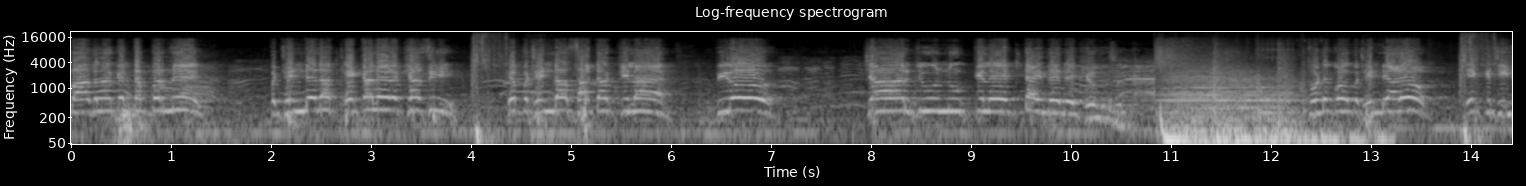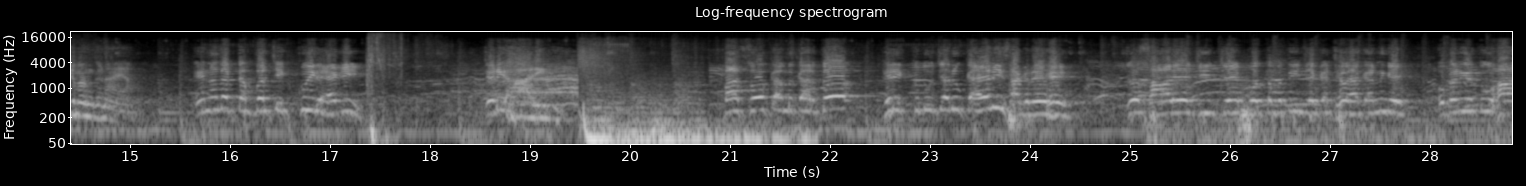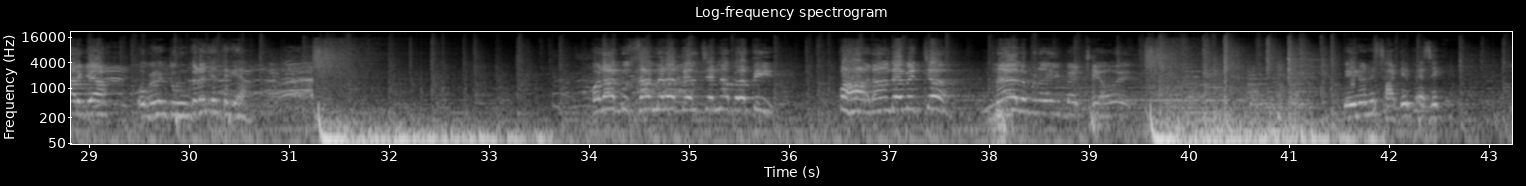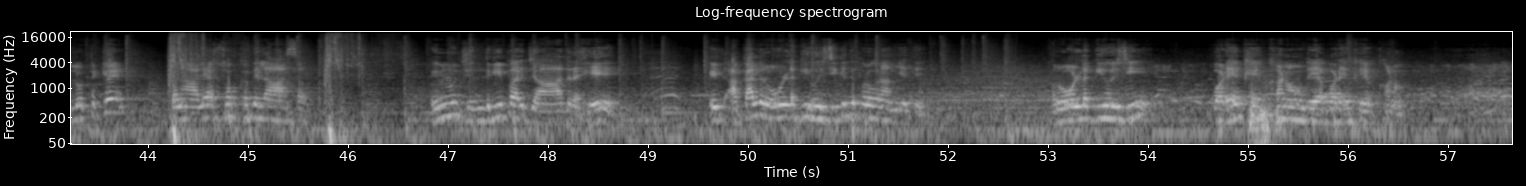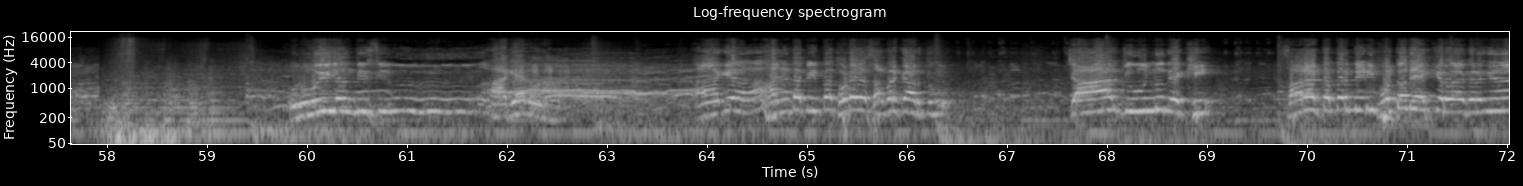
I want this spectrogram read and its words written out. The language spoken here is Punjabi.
ਬਾਦਲਾਂ ਕੇ ਟੱਬਰ ਨੇ ਬਠਿੰਡੇ ਦਾ ਠੇਕਾ ਲੈ ਰੱਖਿਆ ਸੀ ਕਿ ਬਠਿੰਡਾ ਸਾਡਾ ਕਿਲਾ ਹੈ। ਵੀਰੋ 4 ਜੂਨ ਨੂੰ ਕਿਲੇ ਢਾਈਂਦੇ ਦੇਖਿਓ ਤੁਸੀਂ। ਤੁਹਾਡੇ ਕੋਲ ਬਠਿੰਡੇ ਵਾਲਿਓ, ਇੱਕ ਚੀਜ਼ ਮੰਗਣ ਆਇਆ। ਇਹਨਾਂ ਦੇ ਟੱਬਰ 'ਚ ਇੱਕੋ ਹੀ ਰਹਿ ਗਈ, ਜਿਹੜੀ ਹਾਰੀ ਬਸ ਉਹ ਕੰਮ ਕਰ ਦੋ, ਫਿਰ ਇੱਕ ਦੂਜੇ ਨੂੰ ਕਹਿ ਨਹੀਂ ਸਕਦੇ ਇਹ, ਜੋ ਸਾਲੇ ਜੀਜੇ, ਪੁੱਤ ਭਤੀਜੇ ਇਕੱਠੇ ਹੋਇਆ ਕਰਨਗੇ। ਉਹ ਕਹਿਣਗੇ ਤੂੰ ਹਾਰ ਗਿਆ। ਉਹ ਕਹਿੰਦੇ ਤੂੰ ਕਿਹੜਾ ਜਿੱਤ ਗਿਆ? ਬੜਾ ਗੁੱਸਾ ਮੇਰੇ ਦਿਲ 'ਚ ਇਹਨਾਂ ਪ੍ਰਤੀ। ਪਹਾੜਾਂ ਦੇ ਵਿੱਚ ਮਹਿਲ ਬਣਾਈ ਬੈਠੇ ਹੋਏ ਤੇ ਇਹਨਾਂ ਨੇ ਸਾਡੇ ਪੈਸੇ ਲੁੱਟ ਕੇ ਬਣਾ ਲਿਆ ਸੁੱਖ ਵਿਲਾਸ ਇਹਨਾਂ ਨੂੰ ਜ਼ਿੰਦਗੀ ਭਰ ਯਾਦ ਰਹੇ। ਇਹ ਅਕਲ ਰੋਣ ਲੱਗੀ ਹੋਈ ਸੀ ਕਿਤੇ ਪ੍ਰੋਗਰਾਮ ਜੇ ਤੇ ਰੋਣ ਲੱਗੀ ਹੋਈ ਸੀ। ਬੜੇ ਖੇਖਣ ਆਉਂਦੇ ਆ, ਬੜੇ ਖੇਖਣ। ਰੋਈ ਜਾਂਦੀ ਸੀ। "ਅਹ, ਆ ਗਿਆ ਰੋਣਾ। ਆ ਗਿਆ। ਹਜੇ ਤਾਂ ਬੀਬਾ ਥੋੜਾ ਜਿਹਾ ਸਬਰ ਕਰ ਤੂੰ। 4 ਜੂਨ ਨੂੰ ਦੇਖੀ। ਸਾਰਾ ਟੱਬਰ ਮੇਰੀ ਫੋਟੋ ਦੇਖ ਕੇ ਰੋਇਆ ਕਰਾਂਗਾ।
